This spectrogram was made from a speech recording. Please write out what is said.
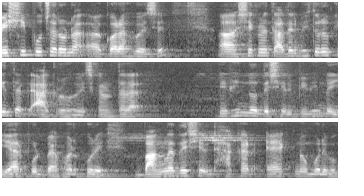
বেশি প্রচারণা করা হয়েছে সেখানে তাদের ভিতরেও কিন্তু একটা আগ্রহ হয়েছে। কারণ তারা বিভিন্ন দেশের বিভিন্ন এয়ারপোর্ট ব্যবহার করে বাংলাদেশের ঢাকার এক নম্বর এবং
